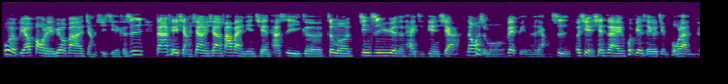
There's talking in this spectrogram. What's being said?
为了不要爆雷，没有办法讲细节，可是大家可以想象一下，八百年前他是一个这么金枝玉叶的太子殿下，那为什么被贬了？两次，而且现在会变成一个捡破烂的。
